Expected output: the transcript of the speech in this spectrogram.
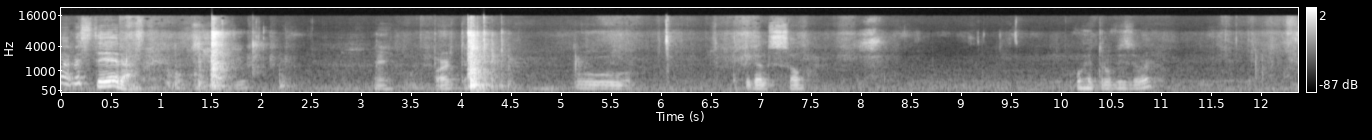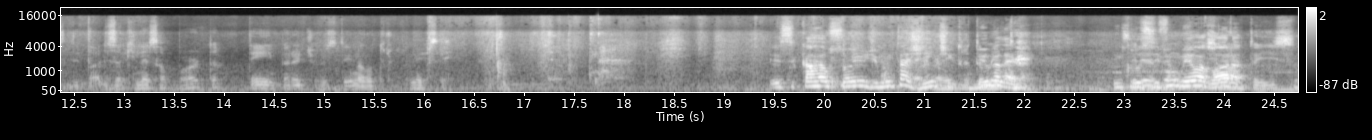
É besteira. você já viu. É, porta. O. Tá pegando sol. O retrovisor. Detalhes aqui nessa porta. Tem. Peraí, deixa eu ver se tem na outra. Nem sei. Esse carro é o sonho de muita gente, outra viu, também galera? Inclusive o meu agora. isso.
